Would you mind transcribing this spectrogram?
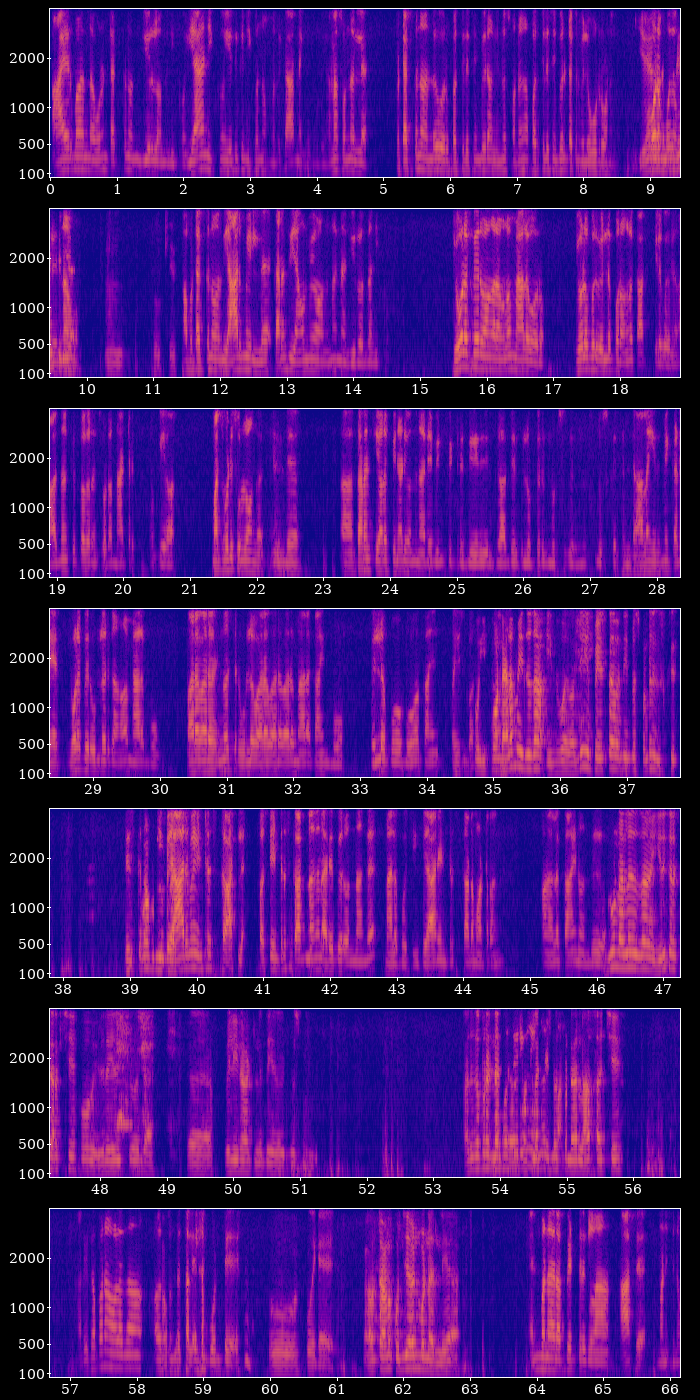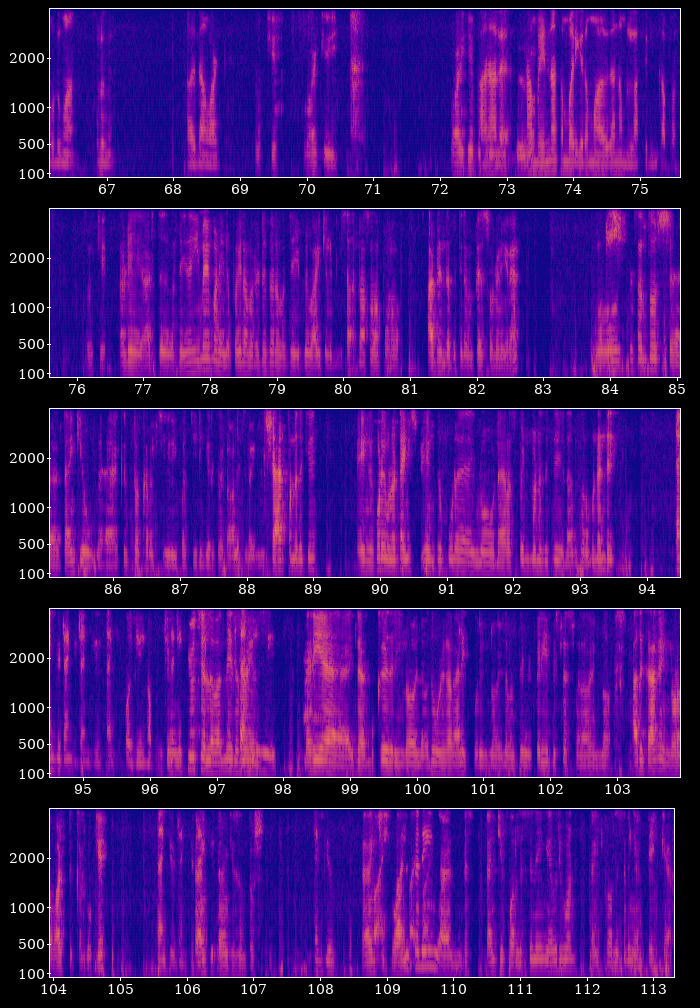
ஆயிரம் ரூபாய் இருந்தா கூட டக்குன்னு வந்து ஜீரோல வந்து நிக்கும். ஏன் நிக்கும்? எதுக்கு நிக்கும் நம்ம வந்து காரணம் கேட்க முடியும். ஆனா சொன்னேன்ல இப்ப டக்குன்னு வந்து ஒரு பத்து லட்சம் பேர் அங்க இன்வெஸ்ட் பண்றாங்க. பத்து லட்சம் பேர் டக்குன்னு வெளில ஓடும்போது நடக்குதுன்னே உங்களுக்கு என்ன. ஆகும்? அப்ப டக்குன்னு வந்து யாருமே இல்ல. கரன்சி எவனுமே வாங்கினா நான் ஜீரோ தான் நிக்கும். எவ்வளவு பேர் வாங்குறாங்களோ மேல வரும். எவ்வளவு பேர் வெளில போறாங்களோ காசு கீழே வரும் அதுதான் கிரிப்டோ கரன்சியோட மேட்ரு ஓகேவா மத்தபடி சொல்லுவாங்க இந்த கரன்சியால பின்னாடி வந்து நிறைய பெனிஃபிட் இருக்கு இது இருக்கு அது இருக்கு லுட்டு இருக்கு லுட்ஸுக்கு இருக்கு லுஸ்க்கு இருக்குன்ட்டு. அதெல்லாம் எதுவுமே கிடையாது. எவ்வளவு பேர் உள்ள இருக்காங்களோ மேல போகும். வர வர இன்வெஸ்டர் உள்ள வர வர வர மேல காயின் போகும். வெளில போக போக காயின் பிரைஸ் இப்போ இப்போ நிலைமை இதுதான். இது வந்து பெருசா வந்து இன்வெஸ்ட் பண்ற ரிஸ்க் ரிஸ்க் சுத்தமா தான் middle இப்ப. யாருமே இன்ட்ரெஸ்ட் காட்டல. ஃபர்ஸ்ட் இன்ட்ரெஸ்ட் காட்டினாங்க நிறைய பேர் வந்தாங்க. மேல போச்சு. இப்ப யாரும் இன்ட்ரெஸ்ட் காட்ட மாட்டாங்க அதனால காயின் வந்து அதுவும் நல்லதுதான். இருக்கிற கரன்சியே போதும். இதுல எதுக்கு வந்து வெளிநாட்டுல இருந்து இன்வெஸ்ட் பண்ணி? அதுக்கப்புறம் என்னை? பத்து லட்சம் இன்வெஸ்ட் பண்ணாரு. லாஸ் ஆச்சு. அதுக்கப்புறம் அவ்வளவுதான். அவர் துண்ட தலையில போட்டு ஓ. போயிட்டு அவர்கிட்ட ஆனா கொஞ்சம் ஏர்ன் பண்ணாரு இல்லையா? என் பண்ணார். அப்ப எடுத்திருக்கலாம். ஆசை. மனுஷனை விடுமா? சொல்லுங்க. அதுதான் வாழ்க்கை. ஓகே. வாழ்க்கை வாழ்க்கை பத்தி அதனால. நம்ம என்ன சம்பாதிக்கிறோமோ அதுதான் நம்ம லாஸ்ட் காப்பாற்றும் ஓகே. அப்படியே அடுத்தது வந்து இமயமலையில போய் நம்ம ரெண்டு பேரும் வந்து எப்படி வாழ்க்கையில நீசா நாசமா போனோம் அப்படின்றத பத்தி நம்ம பேசணும்னு நினைக்கிறேன். Okay. ஓ, சந்தோஷ் தேங்க்யூ உங்க கிரிப்டோ கரன்சி பத்தி நீங்க இருக்கிற நாலேஜ் எங்களுக்கு ஷேர் பண்ணதுக்கு எங்க கூட இவ்வளவு டைம் எங்க கூட இவ்வளவு நேரம் ஸ்பெண்ட் பண்ணதுக்கு எல்லாத்துக்கும் ரொம்ப நன்றி. Thank you thank you thank you thank you for giving opportunity ஃபியூச்சர்ல வந்து இந்த மாதிரி. நிறைய இந்த புக் எழுதுறீங்களோ இல்ல வந்து ஒழுங்கா வேலைக்கு போறீங்களோ இல்ல வந்து பெரிய பிசினஸ் மேன் ஆகிறீங்களோ அதுக்காக எங்களோட வாழ்த்துக்கள் okay thank you thank you thank you thank you Santosh. Thank you Thank Bye, you for bye, bye, listening and thank you for listening everyone. Thank you for listening and take care.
